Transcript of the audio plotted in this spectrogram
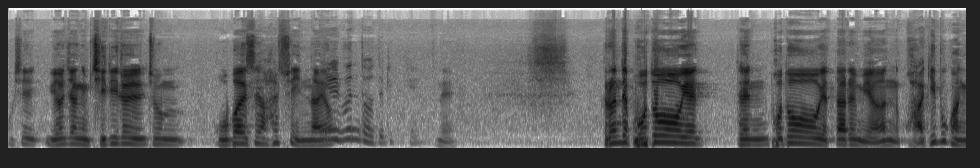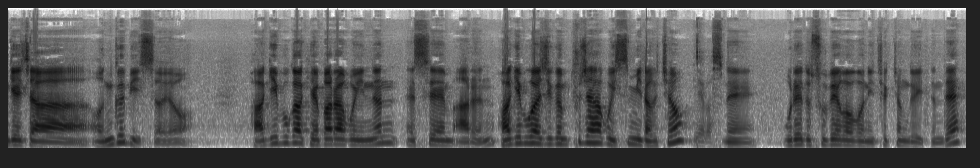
혹시 위원장님 질의를 좀 오버해서 할 수 있나요? 1분 더 드릴게요. 네. 그런데 보도에 된 보도에 따르면 과기부 관계자 언급이 있어요. 과기부가 개발하고 있는 SMR은 과기부가 지금 투자하고 있습니다. 그렇죠? 네, 맞습니다. 네. 올해도 수백억 원이 책정돼 있던데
